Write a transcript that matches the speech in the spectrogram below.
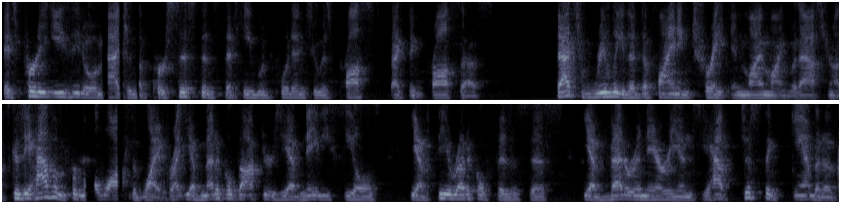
It's pretty easy to imagine the persistence that he would put into his prospecting process that's really the defining trait in my mind with astronauts because you have them from all walks of life, right? You have medical doctors, you have Navy SEALs, you have theoretical physicists, you have veterinarians, you have just the gambit of,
